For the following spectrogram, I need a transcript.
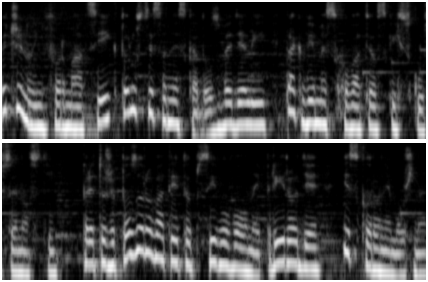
Väčšinu informácií, ktorú ste sa dneska dozvedeli, tak vieme z chovateľských skúseností. Pretože pozorovať tieto psy vo voľnej prírode je skoro nemožné.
